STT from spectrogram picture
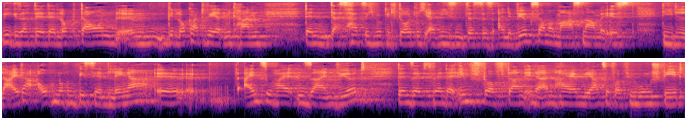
wie gesagt, der, Lockdown ähm, gelockert werden kann. Denn das hat sich wirklich deutlich erwiesen, dass es eine wirksame Maßnahme ist, die leider auch noch ein bisschen länger äh, einzuhalten sein wird. Denn selbst wenn der Impfstoff dann in einem halben Jahr zur Verfügung steht,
